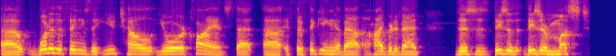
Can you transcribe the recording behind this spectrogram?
Uh, what are the things that you tell your clients that uh, if they're thinking about a hybrid event, this is these are these are must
